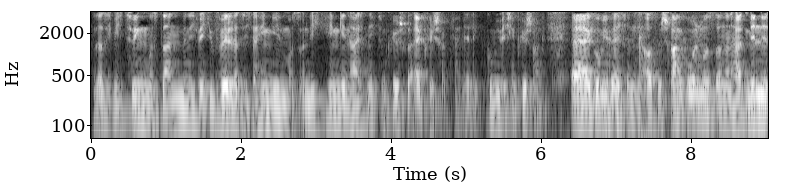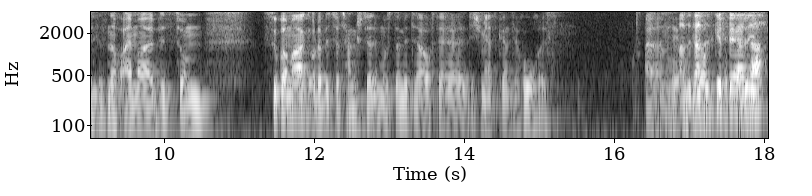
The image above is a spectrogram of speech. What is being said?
so, dass ich mich zwingen muss dann, wenn ich welche will, dass ich da hingehen muss. Und nicht hingehen heißt nicht zum Kühlschrank, äh Kühlschrank, wer legt Gummibärchen im Kühlschrank, äh, Gummibärchen aus dem Schrank holen muss, sondern halt mindestens noch einmal bis zum Supermarkt oder bis zur Tankstelle muss, damit da auch der, die Schmerzgrenze hoch ist. Ähm, Okay, Also das ist ist gefährlich. Bedarf?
